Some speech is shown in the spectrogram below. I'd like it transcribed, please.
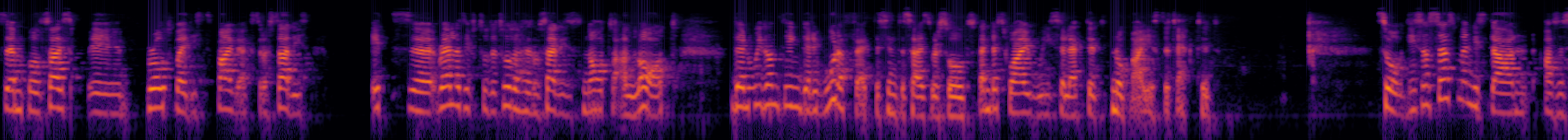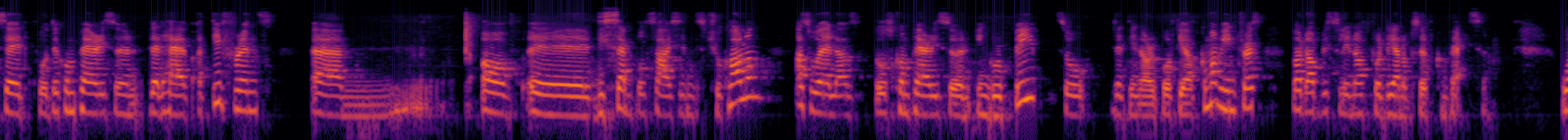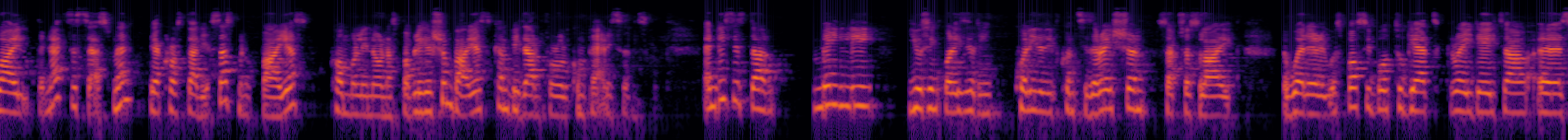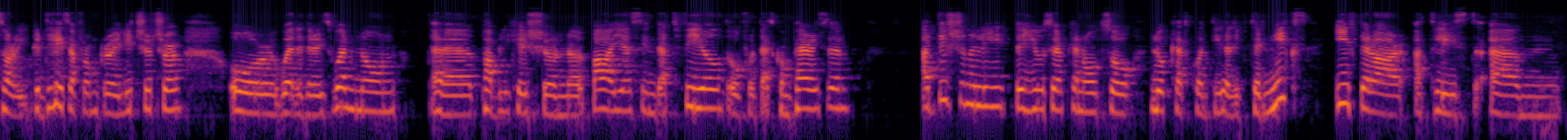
sample size uh, brought by these five extra studies, it's uh, relative to the total size is not a lot, then we don't think that it would affect the synthesized results. And that's why we selected no bias detected. So this assessment is done, as I said, for the comparison that have a difference um, of uh, the sample size in the two column, as well as those comparison in group B, so that did not report the outcome of interest, but obviously not for the unobserved comparison. While the next assessment, the across-study assessment of bias, commonly known as publication bias, can be done for all comparisons. And this is done mainly using qualitative, consideration, such as like whether it was possible to get gray data, uh, sorry, data from gray literature, or whether there is well-known uh, publication uh, bias in that field or for that comparison. Additionally, the user can also look at quantitative techniques if there are at least um,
